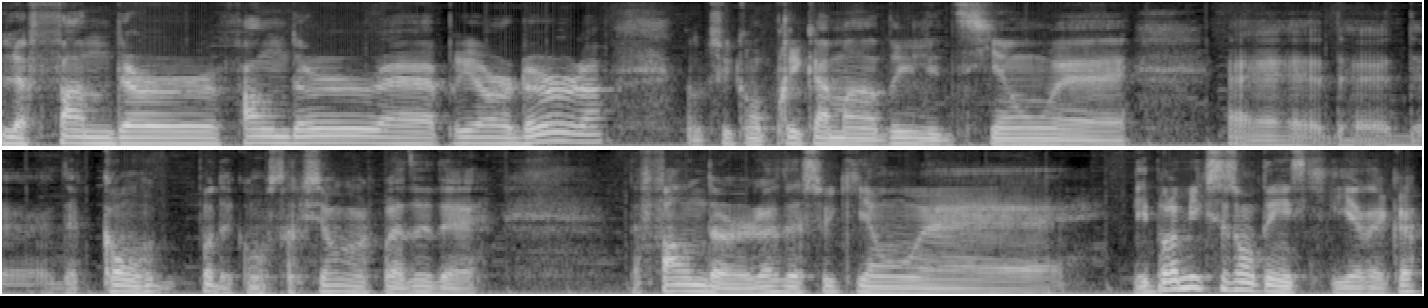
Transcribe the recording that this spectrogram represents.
le Founder, Founder euh, Pre-Order, donc ceux qui ont précommandé l'édition euh, euh, de, de, pas de construction, je pourrais dire de, de Founder, là, de ceux qui ont les premiers qui se sont inscrits, tout cas.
